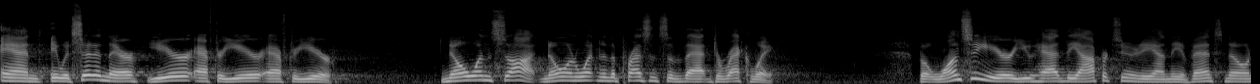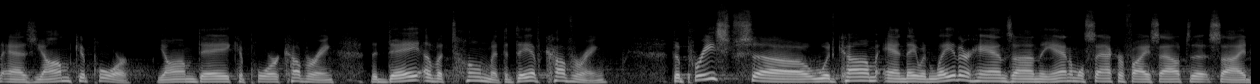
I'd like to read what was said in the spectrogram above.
And it would sit in there year after year after year. No one saw it, no one went into the presence of that directly. But once a year, you had the opportunity on the event known as Yom Kippur, Yom Day Kippur covering, the Day of Atonement, the Day of Covering the priests uh, would come and they would lay their hands on the animal sacrifice outside.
